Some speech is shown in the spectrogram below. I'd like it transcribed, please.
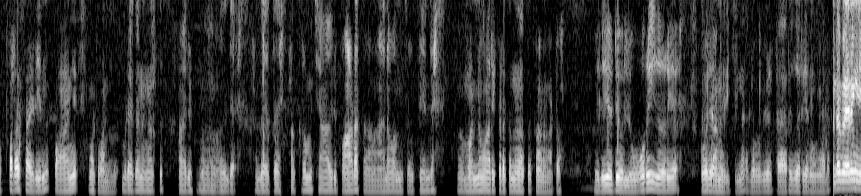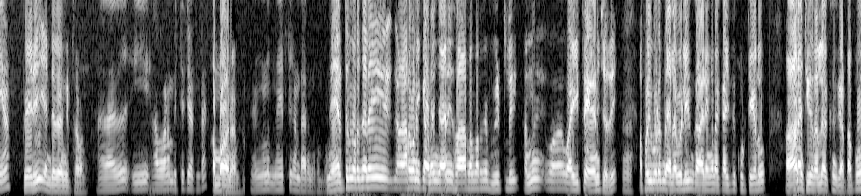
അപ്പുറ സൈഡിൽ നിന്ന് പാഞ്ഞ് ഇങ്ങോട്ട് വന്നത്. ഇവിടെയൊക്കെ നിങ്ങൾക്ക് ആ ഒരു അതിന്റെ അദ്ദേഹത്തെ ആക്രമിച്ച ആ ഒരു പാടൊക്കെ കാണാം. ആന വന്ന് ചവിട്ടിയതിന്റെ മണ്ണ് മാറി കിടക്കുന്നതൊക്കെ കാണാം കേട്ടോ. വലിയൊരു ലോറി കയറിയ പോലെയാണ് ഇരിക്കുന്നത്. ലോറിയുടെ ടയർ കയറി ഇറങ്ങിയ പോലെ എന്റെ പേരെങ്ങനെയാ പേര് എന്റെ വെങ്കിട്ടരാണ് അതായത് ഈ അപകടം പറ്റിയ ചേട്ടന്റെ അമ്മാവനാണ്. ഞങ്ങൾ നേരിട്ട് കണ്ടായിരുന്നു നേരിട്ട് എന്ന് പറഞ്ഞാൽ ആറു മണിക്കാണ് ഞാൻ സാറിന് പറഞ്ഞ വീട്ടിൽ അന്ന് വൈകിട്ട് ഏണിച്ചത്. അപ്പൊ ഇവിടെ നിലവിളിയും കാര്യങ്ങളൊക്കെ ആയിട്ട് കുട്ടികളും ആന ചീറലും ഒക്കെ കേട്ടു. അപ്പൊ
